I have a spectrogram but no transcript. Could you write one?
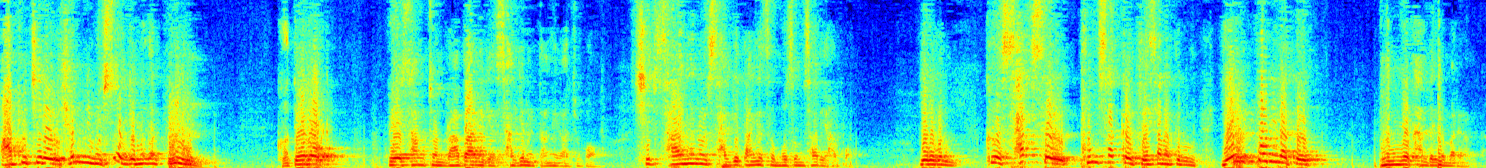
아버지를 형님을 썩여먹은 그대로 외삼촌 라반에게 사기를 당해가지고 14년을 사기당해서 무성살이하고 여러분 그 삭설 품삭을 계산할 때 보면 10번이나 더 번역한다 이런 말이 납니다.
